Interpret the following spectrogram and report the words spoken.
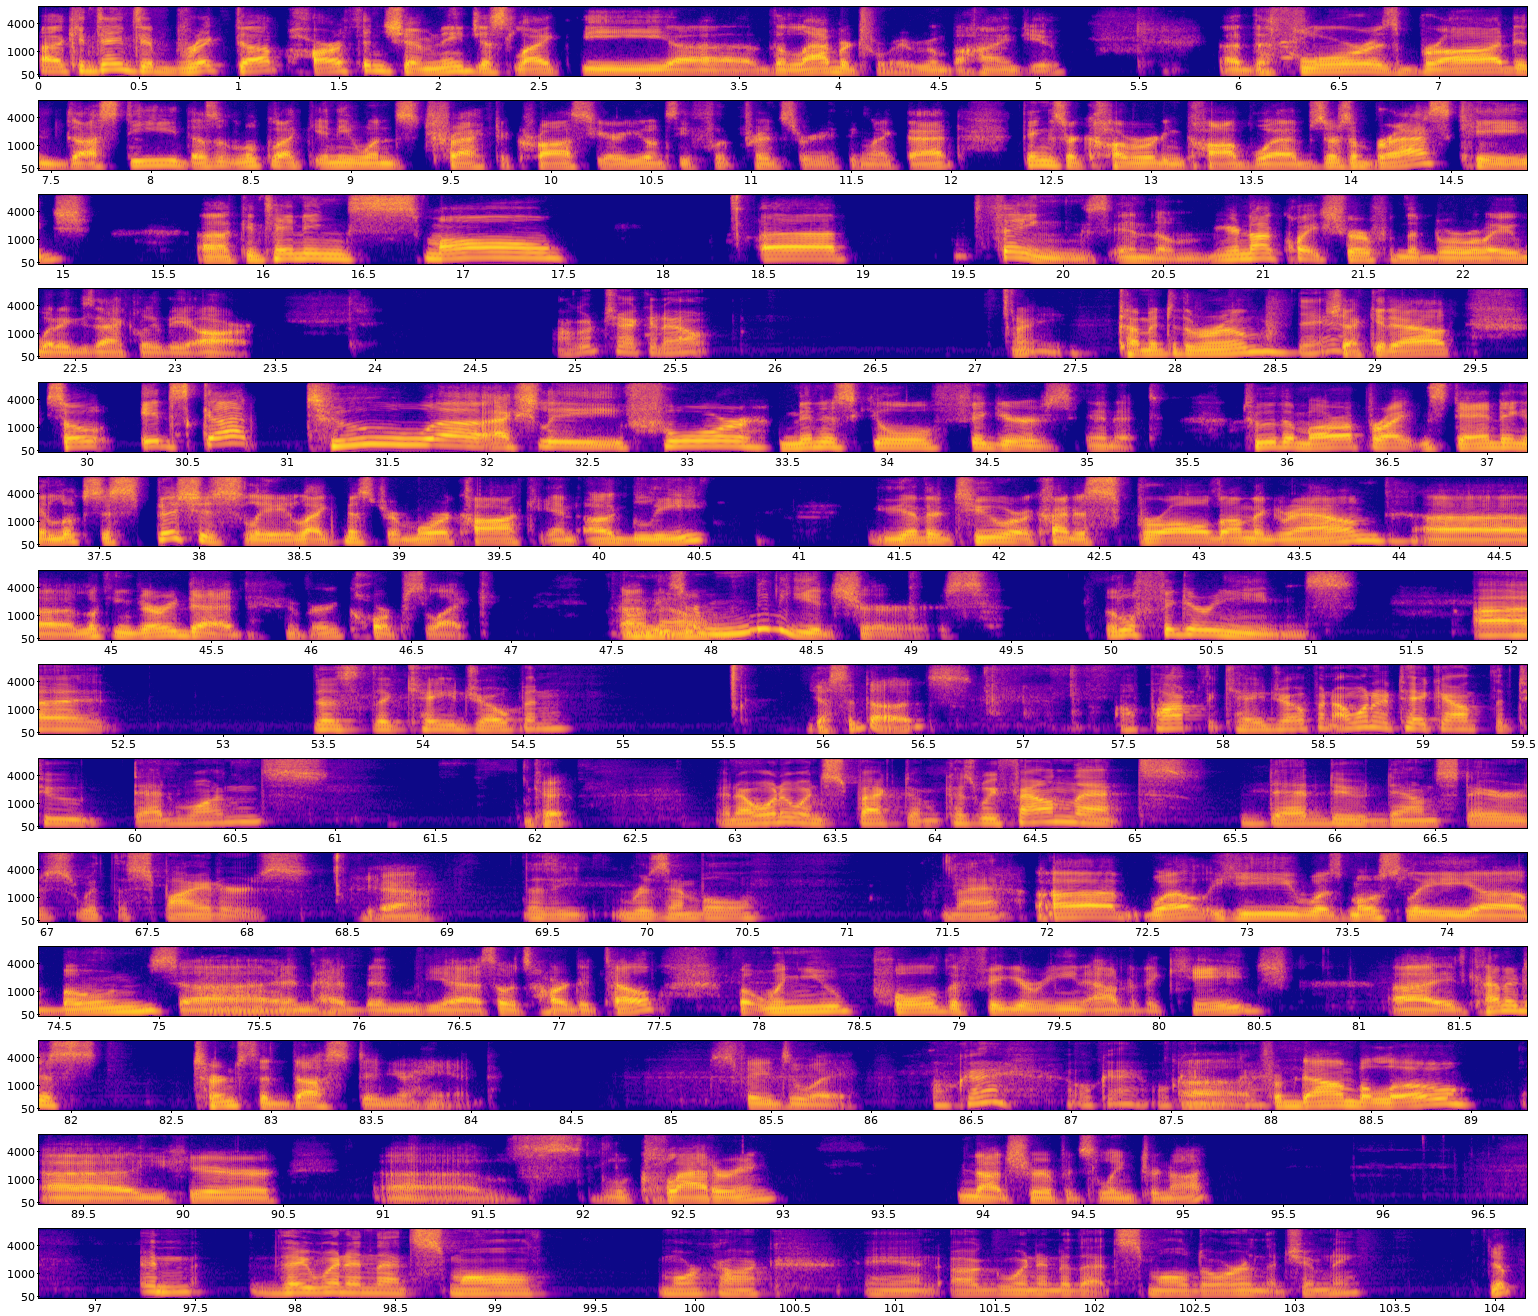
Uh, contains a bricked up hearth and chimney, just like the uh, the laboratory room behind you. Uh, the floor is broad and dusty. Doesn't look like anyone's tracked across here. You don't see footprints or anything like that. Things are covered in cobwebs. There's a brass cage uh, containing small uh, things in them. You're not quite sure from the doorway what exactly they are. I'll go check it out. All right. Come into the room, Yeah. check it out. So it's got two, uh, actually, four minuscule figures in it. Two of them are upright and standing and look suspiciously like Mr. Moorcock and Ugly. The other two are kind of sprawled on the ground, uh, looking very dead, very corpse like. Oh, these are miniatures, little figurines. Uh, does the cage open? Yes, it does. I'll pop the cage open. I want to take out the two dead ones. Okay. And I want to inspect them because we found that dead dude downstairs with the spiders. Yeah. Does he resemble that? Uh, well, he was mostly uh, bones uh, Oh, and had been, yeah, so it's hard to tell. But when you pull the figurine out of the cage, uh, it kind of just turns to dust in your hand, just fades away. Okay. Okay. Okay. Uh, okay. From down below, uh, you hear uh, s- little clattering. Not sure if it's linked or not. And they went in that small Moorcock and Ugg went into that small door in the chimney. Yep.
